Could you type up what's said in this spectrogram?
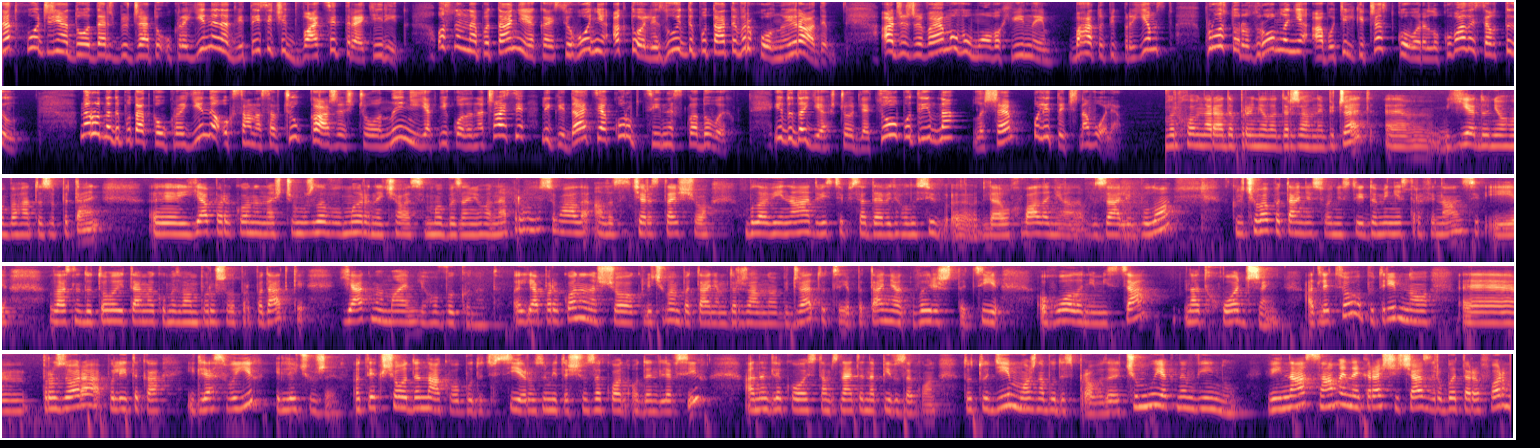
Надходження до держбюджету України на 2023 рік. Основне питання, яке сьогодні актуалізують депутати Верховної Ради. Адже живемо в умовах війни. Багато підприємств просто розгромлені або тільки частково релокувалися в тил. Народна депутатка України Оксана Савчук каже, що нині, як ніколи на часі, ліквідація корупційних складових. І додає, що для цього потрібна лише політична воля. Верховна Рада прийняла державний бюджет. е, Є до нього багато запитань. Е, Я переконана, що можливо в мирний час ми би за нього не проголосували, але через те, що була війна, 259 голосів е, для ухвалення в залі було. Ключове питання сьогодні стоїть до міністра фінансів і власне до того теми, яку ми з вами порушили про податки, як ми маємо його виконати. Я переконана, що ключовим питанням державного бюджету це є питання вирішити ці оголені місця надходжень. А для цього потрібно е, прозора політика і для своїх, і для чужих. От якщо одинаково будуть всі розуміти, що закон один для всіх, а не для когось там, знаєте, напівзакон, то тоді можна буде спробувати. Чому як не війну? Війна саме найкращий час зробити реформи.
